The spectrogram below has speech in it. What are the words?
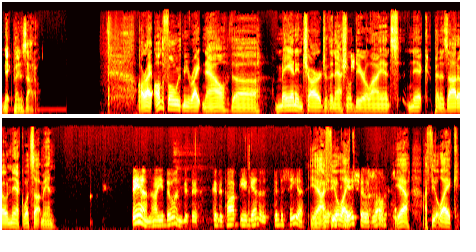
Nick Pinizzotto. All right, on the phone with me right now, the man in charge of the National Deer Alliance, Nick Pinizzotto. Nick, what's up, man? Dan, how you doing? Good to good to talk to you again. It was good to see you. Yeah, I feel ATA like show as well. Yeah, I feel like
